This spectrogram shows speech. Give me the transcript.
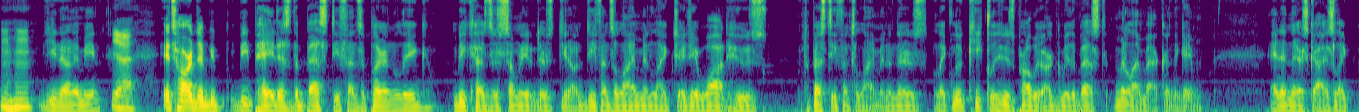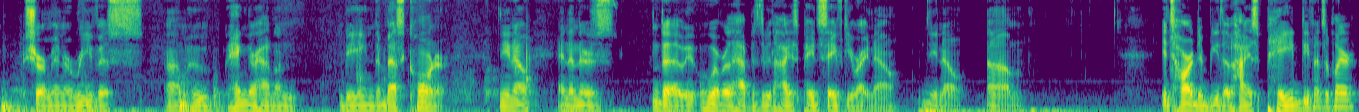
Mm-hmm. You know what I mean? Yeah. It's hard to be, be paid as the best defensive player in the league because there's so many. There's you know defensive linemen like J.J. Watt, who's the best defensive lineman, and there's like Luke Kuechly, who's probably arguably the best middle linebacker in the game. and then there's guys like Sherman or Revis um, who hang their hat on being the best corner, you know, and then there's the whoever that happens to be the highest paid safety right now, you know. Um, it's hard to be the highest paid defensive player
